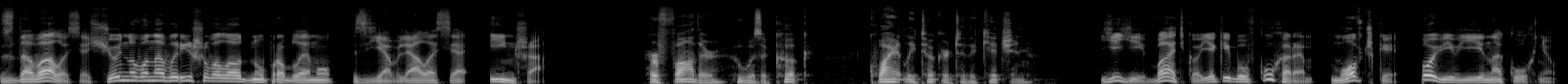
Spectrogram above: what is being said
Здавалося, щойно вона вирішувала одну проблему, з'являлася інша. Her father, who was a cook, quietly took her to the kitchen. Її батько, який був кухарем, мовчки повів її на кухню.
